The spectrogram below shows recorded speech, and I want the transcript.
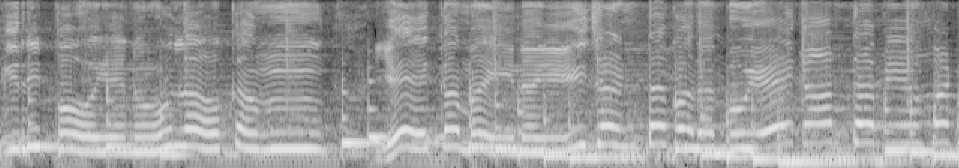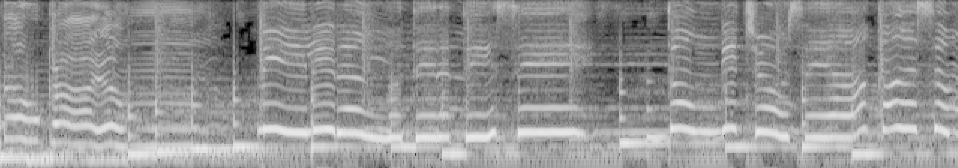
ఎగిరిపోయెను లోకం. ఏకమైన ఈ జంట కొరకు ఏకాంతమివ్వటం ఖాయం. నీలి రంగు తెర తీసి తొంగి చూసే ఆకాశం.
